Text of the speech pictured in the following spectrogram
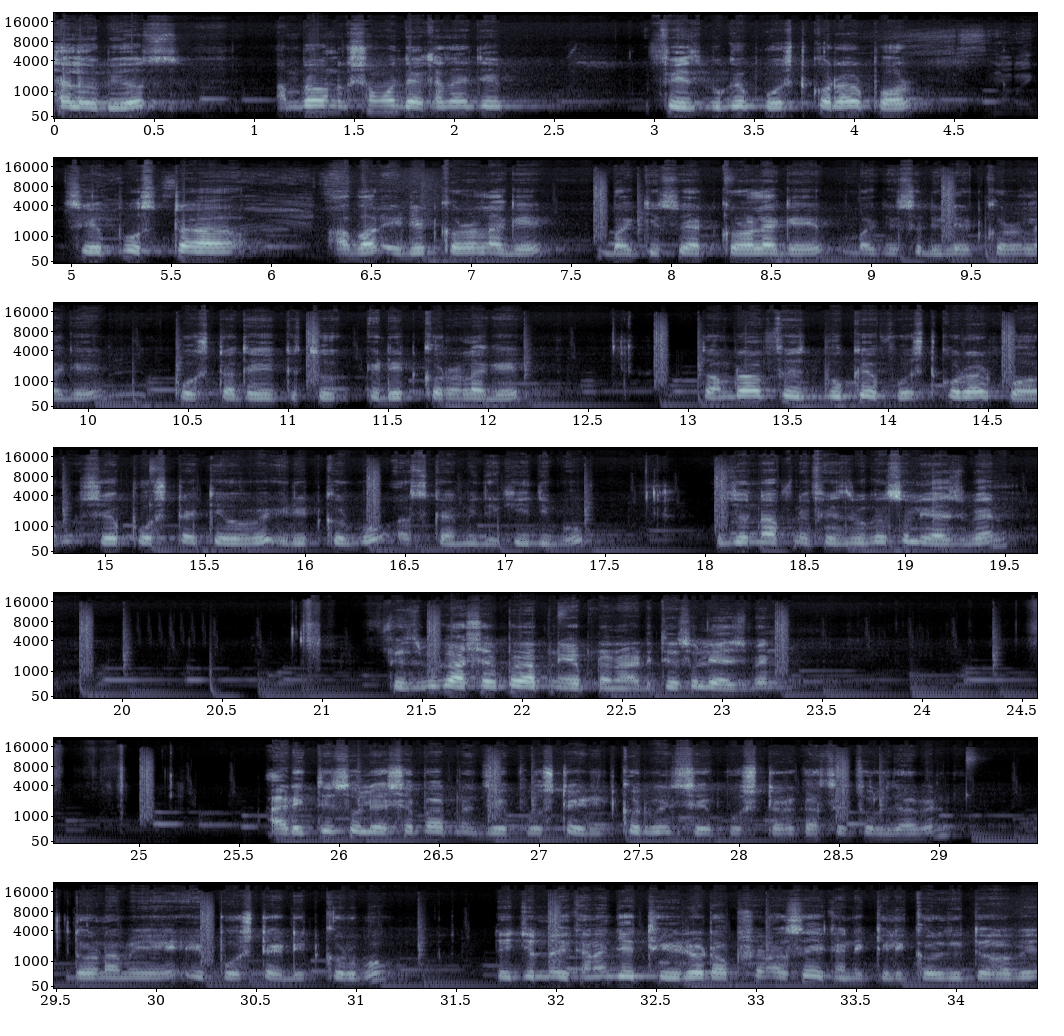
Hello বিয়স আমরা অনেক সময় দেখা যায় যে ফেসবুকে পোস্ট করার পর সেই পোস্টটা আবার এডিট করা লাগে, বা কিছু অ্যাড করা লাগে, বা কিছু ডিলিট করা লাগে পোস্টটা থেকে কিছু এডিট করা লাগে। তো আমরা ফেসবুকে পোস্ট করার পর সেই পোস্টটা কীভাবে এডিট করব আজকে আমি দেখিয়ে দিব। এই জন্য আপনি ফেসবুকে চলে আসবেন। ফেসবুকে আসার পর আপনি আপনার আড়িতে চলে আসবেন। আড়িতে চলে আসার পর আপনি যে পোস্টটা এডিট করবেন, সেই পোস্টটার কাছে চলে যাবেন। ধরুন আমি এই পোস্টটা এডিট করব। এই জন্য এখানে যে থ্রি ডট অপশন আছে, এখানে ক্লিক করে দিতে হবে।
